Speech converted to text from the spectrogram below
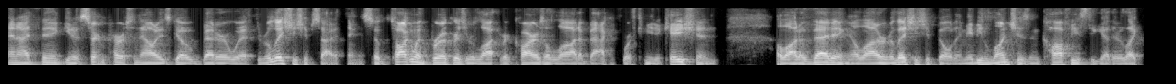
And I think you know certain personalities go better with the relationship side of things. So talking with brokers requires a lot of back and forth communication, a lot of vetting, a lot of relationship building, maybe lunches and coffees together. Like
